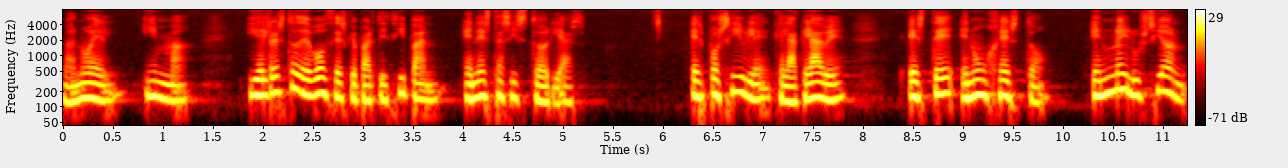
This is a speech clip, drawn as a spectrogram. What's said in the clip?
Manuel, Inma, y el resto de voces que participan en estas historias. Es posible que la clave esté en un gesto, en una ilusión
